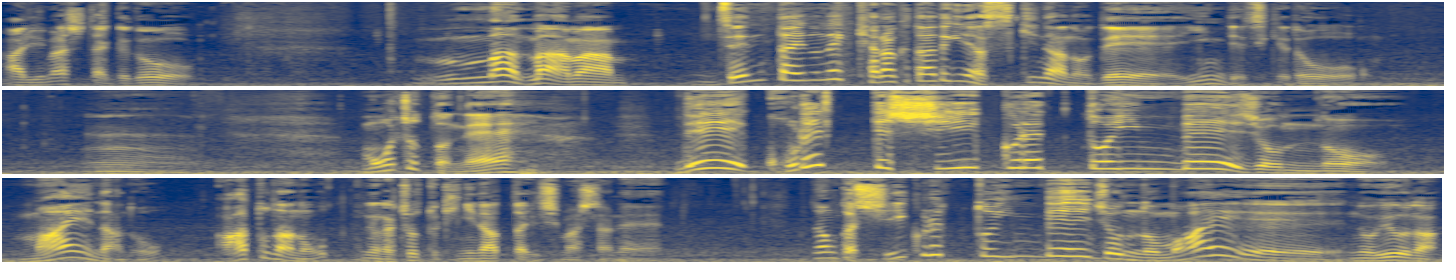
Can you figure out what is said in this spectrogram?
ありましたけど、まあまあまあ、全体のね、キャラクター的には好きなのでいいんですけど、うん。もうちょっとね。で、これってシークレットインベージョンの前なの？後なの？っていうのがちょっと気になったりしましたね。なんかシークレットインベージョンの前のような、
